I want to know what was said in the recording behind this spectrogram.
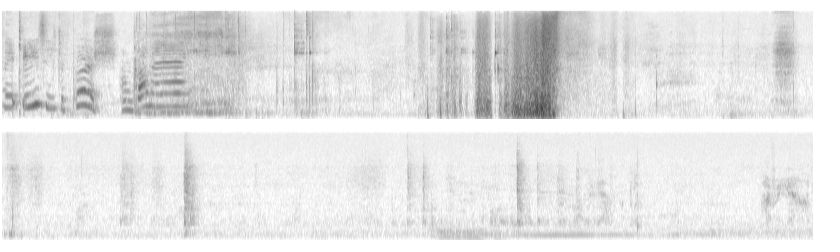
they're easy to push. I'm coming. Hurry up.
